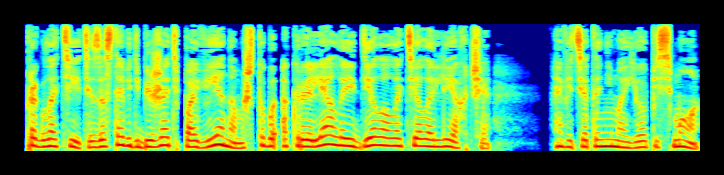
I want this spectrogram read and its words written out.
проглотить, заставить бежать по венам, чтобы окрыляло и делало тело легче. А ведь это не мое письмо.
